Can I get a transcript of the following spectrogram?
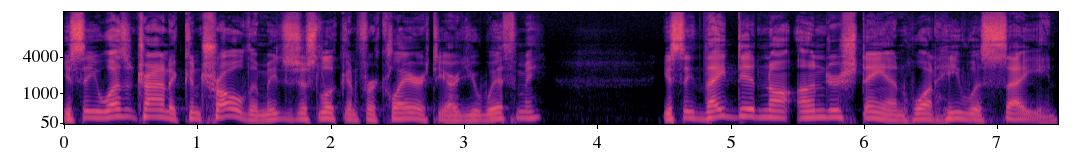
You see, he wasn't trying to control them, he was just looking for clarity. Are you with me? You see, they did not understand what he was saying,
